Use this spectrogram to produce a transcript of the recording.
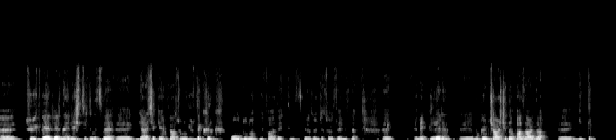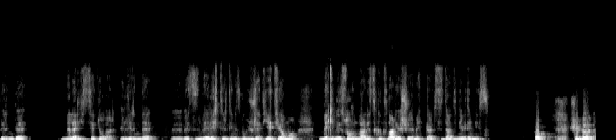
E, TÜİK verilerini eleştirdiniz ve e, gerçek enflasyonun yüzde 40 olduğunu ifade ettiniz biraz önce sözlerinizde. E, emeklilerin e, bugün çarşıda, pazarda e, gittiklerinde neler hissediyorlar? Ellerinde e, ve sizin de eleştirdiğiniz bu ücret yetiyor mu? Ne gibi sorunlar ve sıkıntılar yaşıyor emekliler? Sizden dinleyebilir miyiz? Tabii. Şimdi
